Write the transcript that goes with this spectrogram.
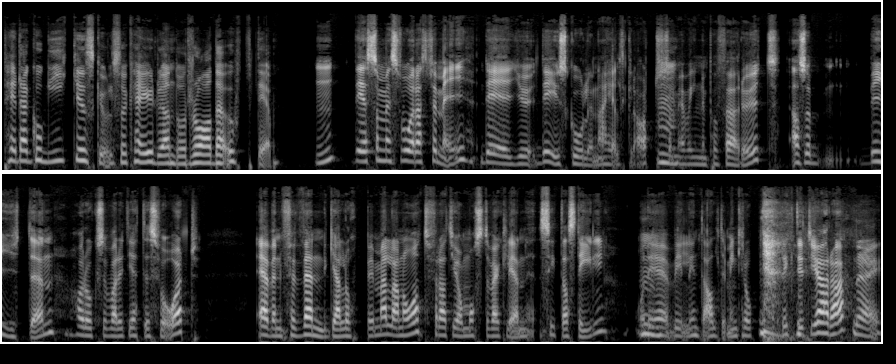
pedagogikens skull så kan ju du ändå rada upp det. Mm. Det som är svårast för mig, det är ju, det är ju skolorna helt klart, Mm. som jag var inne på förut. Alltså byten har också varit jättesvårt. Även för vändgalopp emellanåt, för att jag måste verkligen sitta still. Och det vill inte alltid min kropp riktigt göra. Nej.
